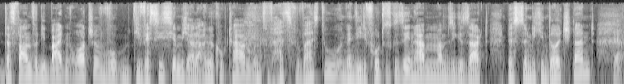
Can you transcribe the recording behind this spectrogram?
das waren so die beiden Orte, wo die Wessis hier mich alle angeguckt haben und so, was, wo warst du? Und wenn die die Fotos gesehen haben, haben sie gesagt, das ist doch nicht in Deutschland. Ja.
